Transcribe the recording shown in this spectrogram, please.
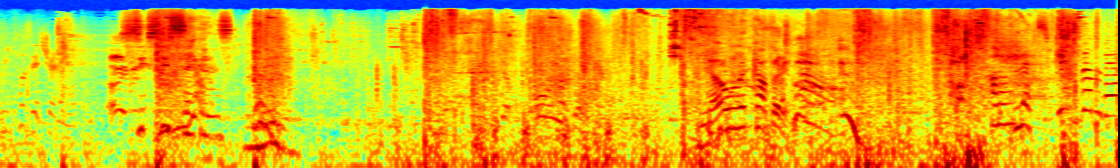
Repositioning. 60 seconds. No recovery. Let's give them their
